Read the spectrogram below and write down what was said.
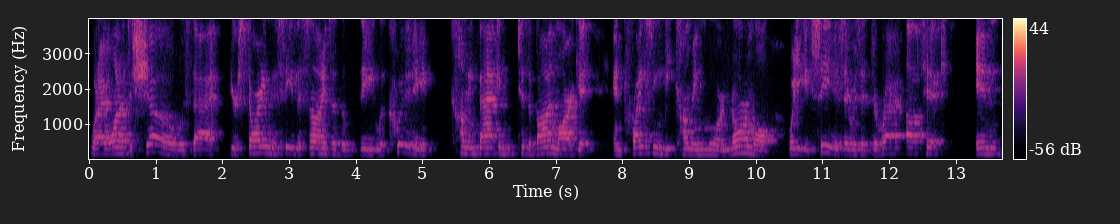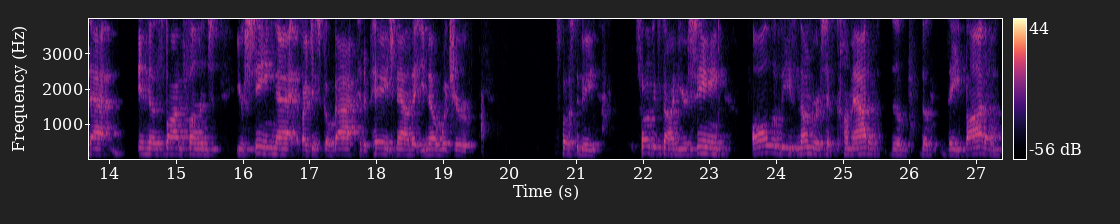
what I wanted to show was that you're starting to see the signs of the, the liquidity coming back into the bond market and pricing becoming more normal. What you can see is there was a direct uptick in that, in those bond funds. You're seeing that, if I just go back to the page now that you know what you're supposed to be focused on, you're seeing all of these numbers have come out of the, the, the bottom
